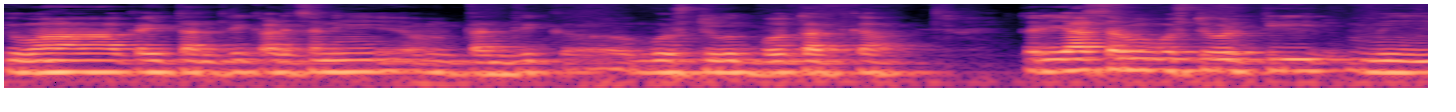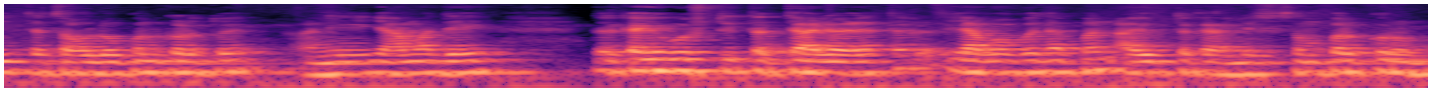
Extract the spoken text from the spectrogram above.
किंवा काही तांत्रिक अडचणी तांत्रिक गोष्टी उद्भवतात का? तर या सर्व गोष्टीवरती मी त्याचं अवलोकन करतो आहे आणि यामध्ये जर काही गोष्टी तथ्य आढळल्या तर याबाबत आपण आयुक्त कार्यालयाशी संपर्क करून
